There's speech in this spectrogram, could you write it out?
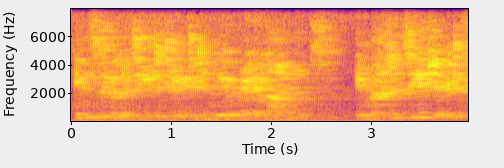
Instability detected in the array alignments. Emergency ejectors.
